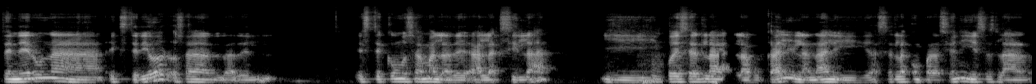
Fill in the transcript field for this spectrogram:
tener una exterior, o sea, la del, este, ¿cómo se llama? La de al axilar, y puede ser la, la, bucal y la anal, y hacer la comparación, y esa es la,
